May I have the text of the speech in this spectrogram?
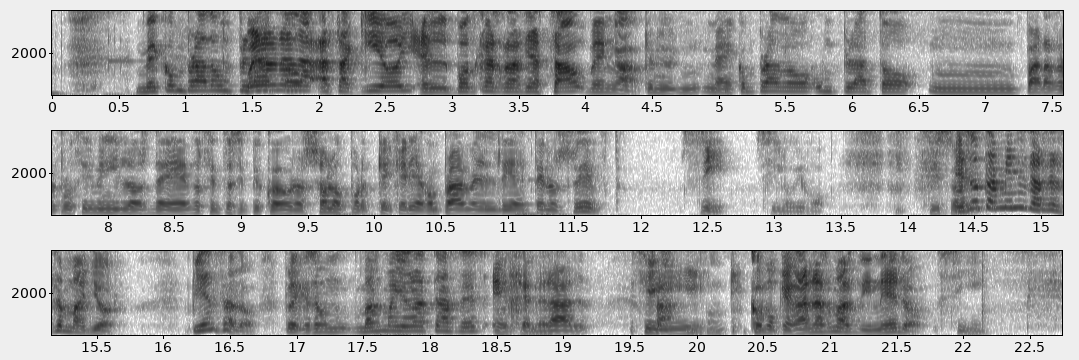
Me he comprado un plato. Bueno, nada, hasta aquí hoy el podcast. Gracias, chao. Venga. que me he comprado un plato mm, para reproducir vinilos de 200 y pico euros solo porque quería comprarme el de Taylor Swift. Sí, sí lo digo. Sí soy. Eso también es de hacerse mayor. Piénsalo. Porque según más mayor te haces, en general, Sí. o sea, como que ganas más dinero. Sí.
